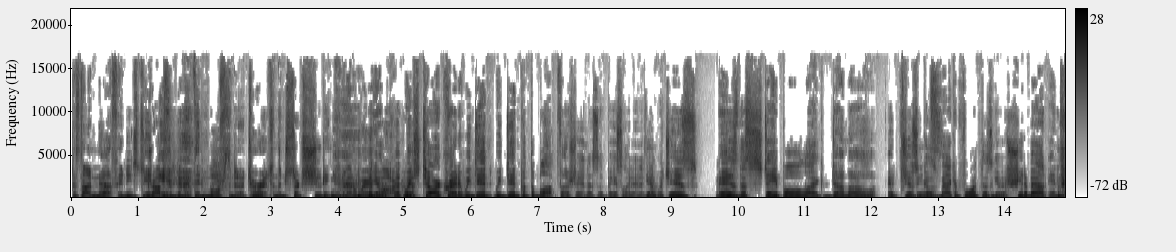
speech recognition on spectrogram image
that's not enough. It needs to drop something that then morphs into a turret and then starts shooting you no matter where you are. Which, to our credit, we did we did put the Blopfish in as a baseline enemy, Yeah. which is Mm-hmm. is the staple like demo. It just It goes back and forth. Doesn't give a shit about anything.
